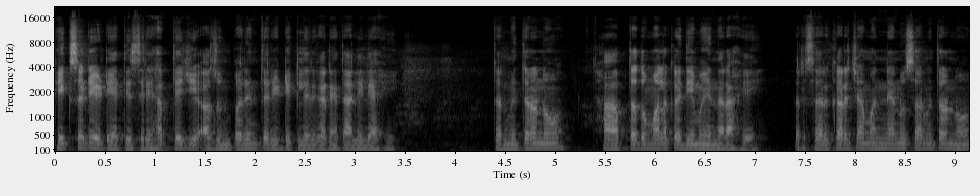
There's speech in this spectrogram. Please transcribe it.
फिक्स डेट या तिसऱ्या हप्त्याची अजूनपर्यंत तरी डिक्लेअर करण्यात आलेली आहे. तर मित्रांनो हा हप्ता तुम्हाला कधी मिळणार आहे? तर सरकारच्या म्हणण्यानुसार मित्रांनो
